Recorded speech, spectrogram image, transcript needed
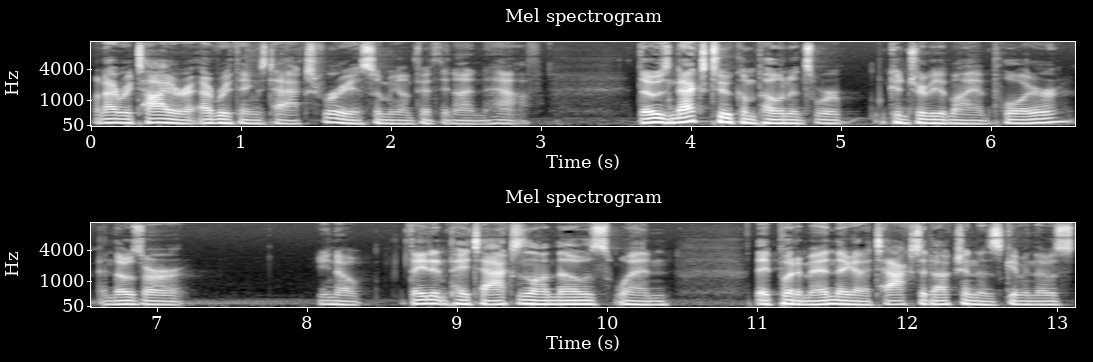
when I retire, everything's tax free, assuming I'm 59 and a half. Those next two components were contributed by my employer, and those are, you know, they didn't pay taxes on those when they put them in. They got a tax deduction as giving those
